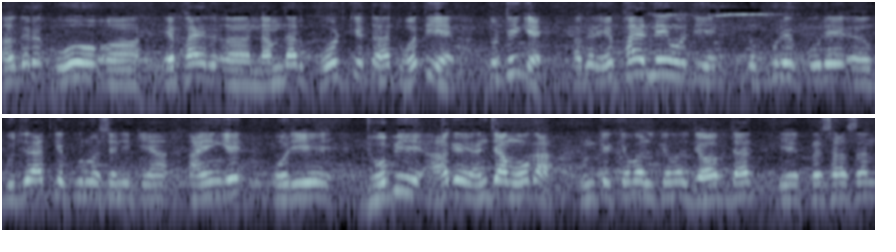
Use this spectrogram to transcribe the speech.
अगर वो एफ नामदार कोर्ट के तहत होती है तो ठीक है अगर एफ नहीं होती है तो पूरे पूरे अ, गुजरात के पूर्व सैनिक यहाँ आएंगे और ये जो भी आगे अंजाम होगा उनके केवल केवल जवाबदार ये प्रशासन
